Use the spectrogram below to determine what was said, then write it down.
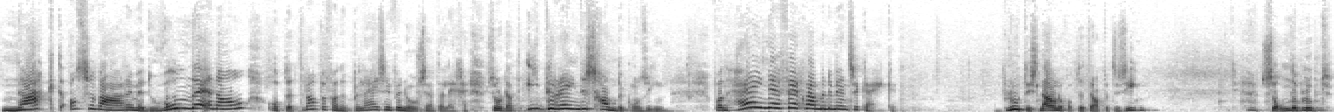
naakt als ze waren, met wonden en al, op de trappen van het paleis in Venosa te leggen, zodat iedereen de schande kon zien. Van heinde en ver kwamen de mensen kijken. Bloed is nou nog op de trappen te zien. Zonder bloed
